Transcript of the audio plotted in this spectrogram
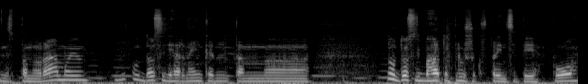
з панорамою. Ну, досить гарненька там. Ну, досить багато плюшок, в принципі, по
